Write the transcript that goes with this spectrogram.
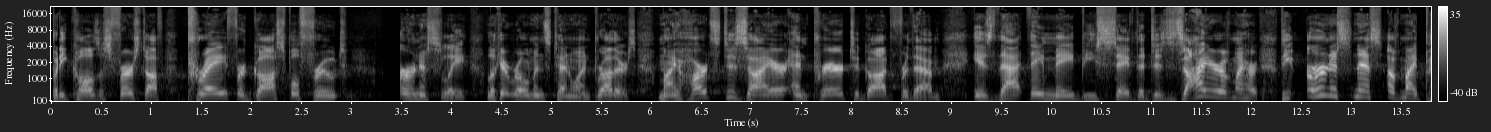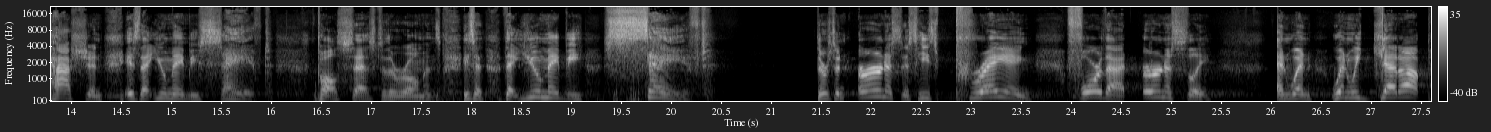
but He calls us first off, pray for gospel fruit earnestly. Look at Romans 10:1. Brothers, my heart's desire and prayer to God for them is that they may be saved. The desire of my heart, the earnestness of my passion is that you may be saved. Paul says to the Romans. He said, that you may be saved. There's an earnestness. He's praying for that earnestly. And when, when we get up,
